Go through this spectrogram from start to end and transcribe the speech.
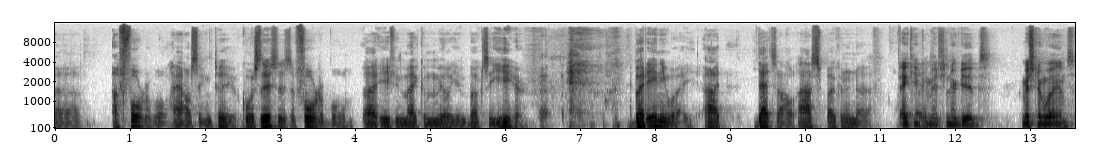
uh, affordable housing too. Of course, this is affordable uh, if you make a million bucks a year. But anyway, uh, that's all. I've spoken enough. Thank you, Commissioner Gibbs. Commissioner Williams?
